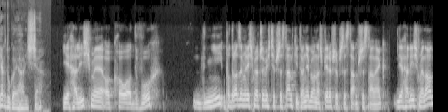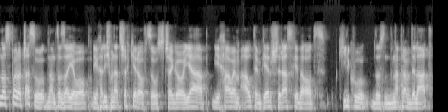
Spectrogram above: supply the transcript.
Jak długo jechaliście? Jechaliśmy około dwóch dni. Po drodze mieliśmy oczywiście przystanki, to nie był nasz pierwszy przystan przystanek. Jechaliśmy, no, no sporo czasu nam to zajęło. Jechaliśmy na trzech kierowców, z czego ja jechałem autem pierwszy raz chyba od kilku do, naprawdę lat.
